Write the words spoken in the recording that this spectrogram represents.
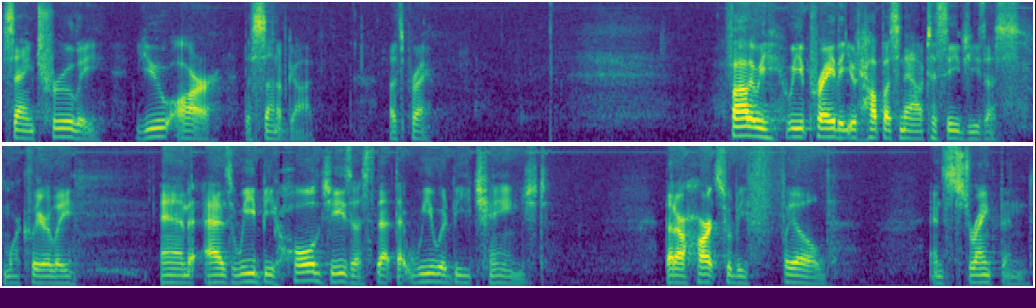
saying, Truly, you are the Son of God. Let's pray. Father, we, we pray that you'd help us now to see Jesus more clearly. And as we behold Jesus, that, that we would be changed, that our hearts would be filled and strengthened,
